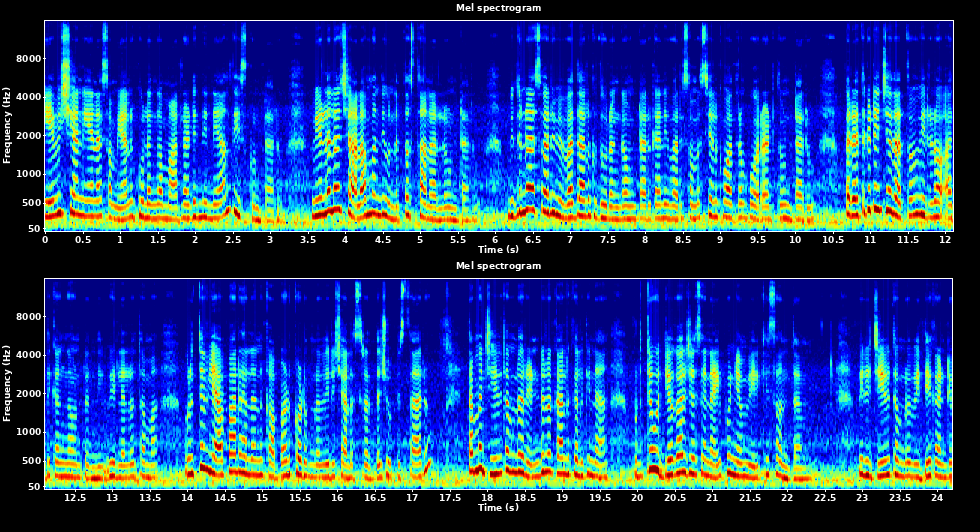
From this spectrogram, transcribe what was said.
ఏ విషయాన్ని అయినా సమయానుకూలంగా మాట్లాడి నిర్ణయాలు తీసుకుంటారు. వీళ్ళలో చాలామంది ఉన్నత స్థానాల్లో ఉంటారు. మిథున రాశి వారి వివాదాలకు దూరంగా ఉంటారు. కానీ వారి సమస్యలకు మాత్రం పోరాడుతూ ఉంటారు. ప్రతిఘటించే తత్వం వీరిలో అధికంగా ఉంటుంది. వీళ్ళలో తమ వృత్తి వ్యాపారాలను కాపాడుకోవడంలో వీరు చాలా శ్రద్ధ చూపిస్తారు. తమ జీవితంలో రెండు రకాలు కలిగిన వృత్తి ఉద్యోగాలు చేసే నైపుణ్యం వీరికి సొంతం. వీరి జీవితంలో విద్య కంటే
